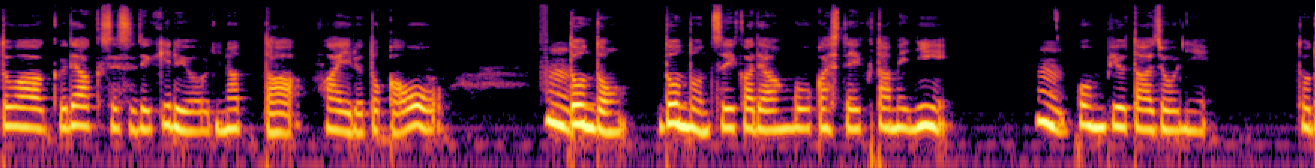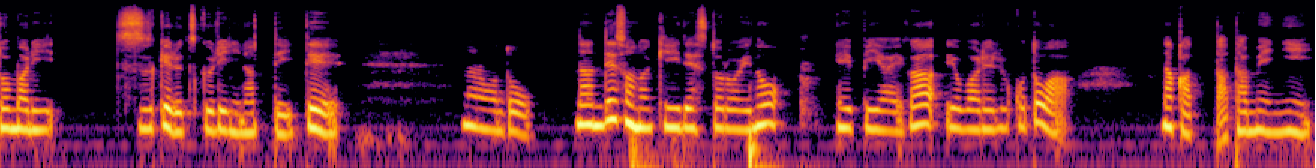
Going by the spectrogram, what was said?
トワークでアクセスできるようになったファイルとかを、うん。どんどん、どんどん追加で暗号化していくために、うん。コンピューター上にとどまり続ける作りになっていて、なるほど。なんでそのキーデストロイの API が呼ばれることはなかったために、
